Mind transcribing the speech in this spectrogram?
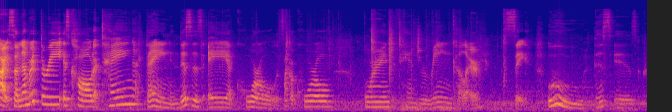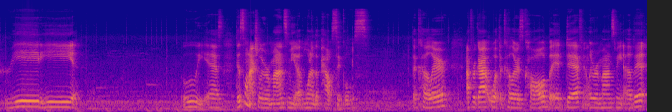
All right, so number three is called Tang Thang. And this is a coral. It's like a coral orange tangerine color. Let's see. Ooh, this is pretty. Ooh, yes. This one actually reminds me of one of the Poutsicles. The color. I forgot what the color is called, but it definitely reminds me of it.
